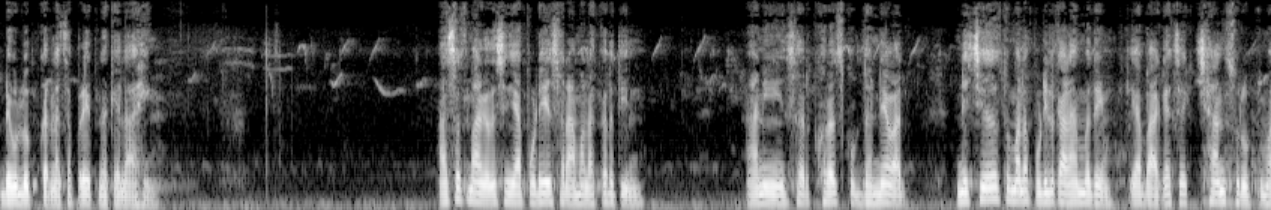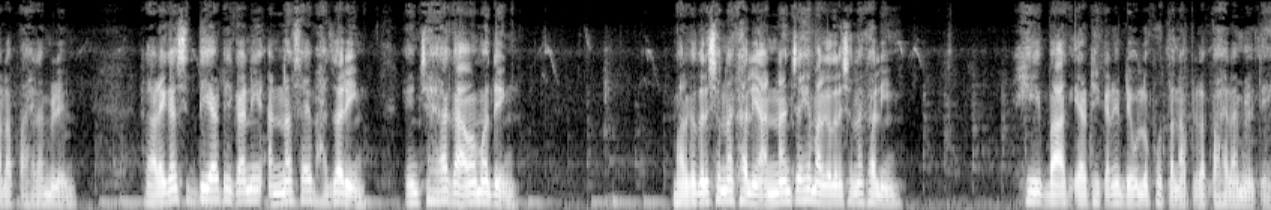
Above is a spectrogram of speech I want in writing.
डेव्हलप करण्याचा प्रयत्न केला आहे. असंच मार्गदर्शन यापुढे सर आम्हाला करतील. आणि सर खरंच खूप धन्यवाद. निश्चितच तुम्हाला पुढील काळामध्ये या बागेचं एक छान स्वरूप तुम्हाला पाहायला मिळेल. राळेगाव सिद्धी या ठिकाणी अण्णासाहेब हजारे यांच्या ह्या गावामध्ये मार्गदर्शनाखाली अण्णांच्याही मार्गदर्शनाखाली ही बाग या ठिकाणी डेव्हलप होताना आपल्याला पाहायला मिळते.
